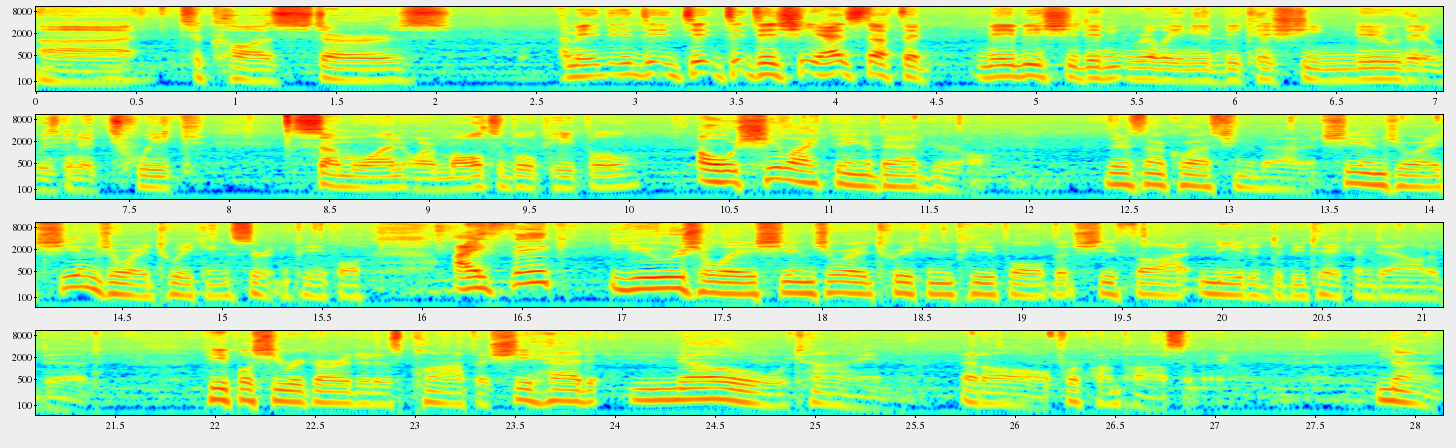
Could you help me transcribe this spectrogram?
uh, to cause stirs? I mean, did, did, did she add stuff that maybe she didn't really need because she knew that it was going to tweak someone or multiple people? Oh, she liked being a bad girl. There's no question about it. She enjoyed she enjoyed tweaking certain people. I think usually she enjoyed tweaking people that she thought needed to be taken down a bit. People she regarded as pompous. She had no time at all for pomposity. None.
